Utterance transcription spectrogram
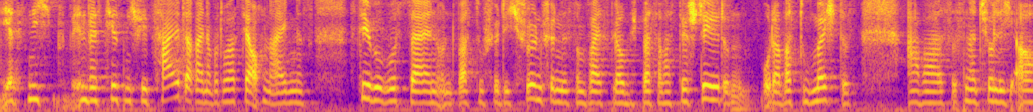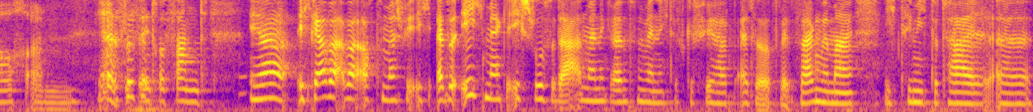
jetzt nicht, investierst nicht viel Zeit da rein, aber du hast ja auch ein eigenes Stilbewusstsein und was du für dich schön findest und weißt, glaube ich, besser, was dir steht und, oder was du möchtest. Aber es ist natürlich auch, ähm, ja, es, es ist, ist interessant. Ja, ich glaube aber auch zum Beispiel, ich, also ich merke, ich stoße da an meine Grenzen, wenn ich das Gefühl habe, also sagen wir mal, ich ziehe mich total,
